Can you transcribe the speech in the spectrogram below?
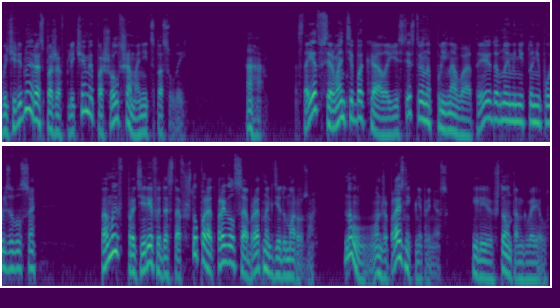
В очередной раз, пожав плечами, пошел шаманить с посудой. Ага. Стоят в серванте бокалы, естественно, пыльноватые, давно ими никто не пользовался. Помыв, протерев и достав штопор, отправился обратно к Деду Морозу. Ну, он же праздник мне принес. Или что он там говорил?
